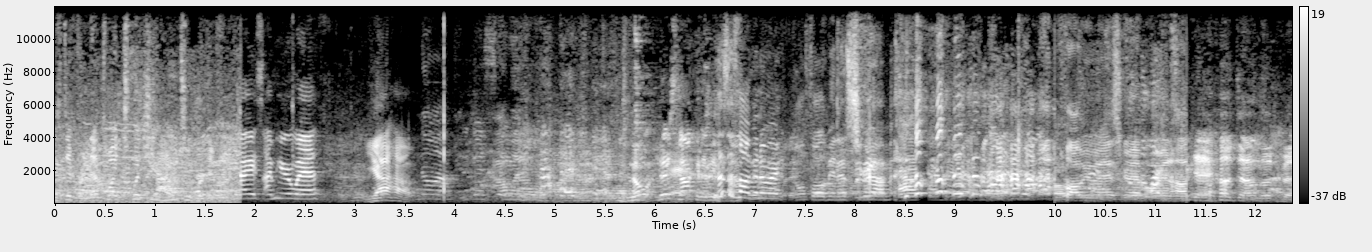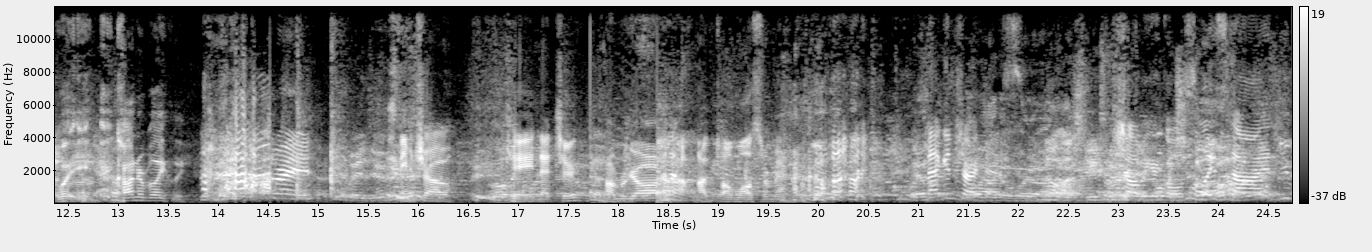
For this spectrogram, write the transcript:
is different. That's why Twitch and YouTube are different. Guys, I'm here with. Yahoo. No, there's not gonna be. This is not gonna work. Follow me on Instagram. Follow me on Instagram. Orion Hawk. Okay, I'll download it. Wait, Connor Blakely. right. Steve Chow. Kay Netcher. I'm Regar. I'm Tom Wasserman. Megan Sharkus. Shelby your goals. Stein.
